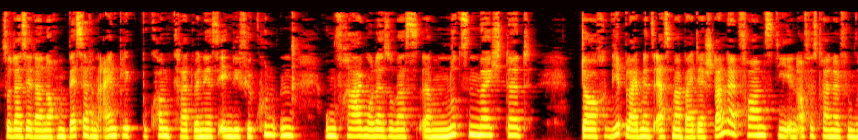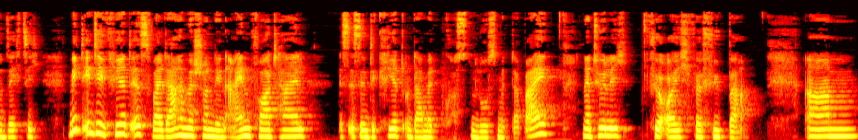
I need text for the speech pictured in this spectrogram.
so dass ihr da noch einen besseren Einblick bekommt, gerade wenn ihr es irgendwie für Kundenumfragen oder sowas ähm, nutzen möchtet. Doch wir bleiben jetzt erstmal bei der Standardforms, die in Office 365 mit integriert ist, weil da haben wir schon den einen Vorteil, es ist integriert und damit kostenlos mit dabei. Natürlich für euch verfügbar. Ähm,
